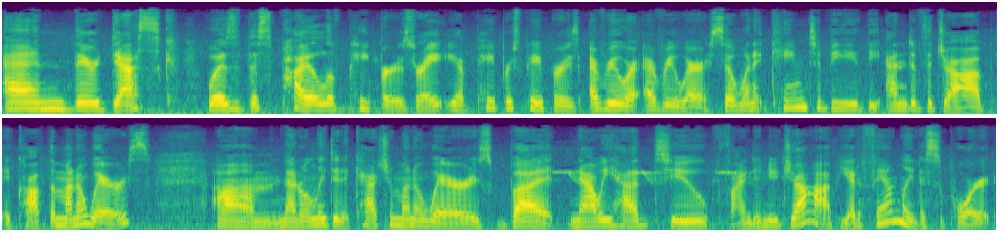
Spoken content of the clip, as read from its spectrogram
and their desk was this pile of papers, right? You have papers, papers everywhere, everywhere. So when it came to be the end of the job, it caught them unawares. Um, not only did it catch him unawares, but now he had to find a new job. He had a family to support.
